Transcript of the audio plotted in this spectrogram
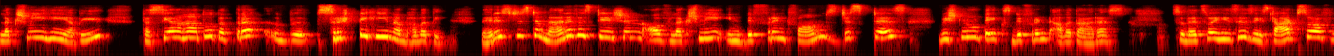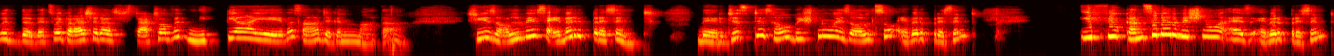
Lakshmi Lakshmihi api tasyaha tu tatra uh, srishtihi na bhavati. There is just a manifestation of Lakshmi in different forms, just as Vishnu takes different avatars. So that's why he says he starts off with the, that's why Parashara starts off with Nitya eva sa Jagannmata. She is always ever present there, just as how Vishnu is also ever present. If you consider Vishnu as ever present,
